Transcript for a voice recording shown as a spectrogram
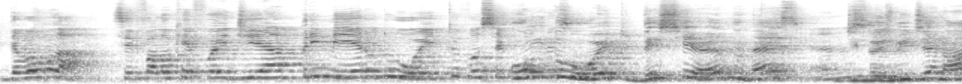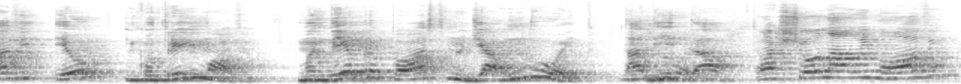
Então vamos lá. Você falou que foi dia 1 do 8, você começou... 1 do 8 desse ano, né? Desse ano, de sim. 2019, eu encontrei o imóvel. Mandei a proposta no dia 1 do 8. Tá ali e tal. Então achou lá o imóvel,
